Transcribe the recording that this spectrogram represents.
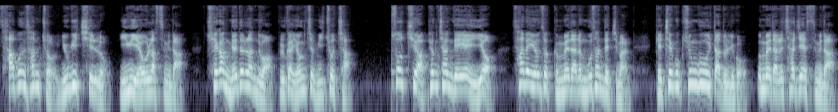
4분 3초 627로 2위에 올랐습니다. 최강 네덜란드와 불과 0.2초 차. 소치와 평창 대회에 이어 3회 연속 금메달은 무산됐지만 개최국 중국을 따돌리고 은메달을 차지했습니다.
